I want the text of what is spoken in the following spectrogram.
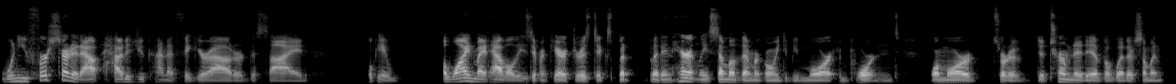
When you first started out, how did you kind of figure out or decide? Okay, a wine might have all these different characteristics, but but inherently some of them are going to be more important or more sort of determinative of whether someone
